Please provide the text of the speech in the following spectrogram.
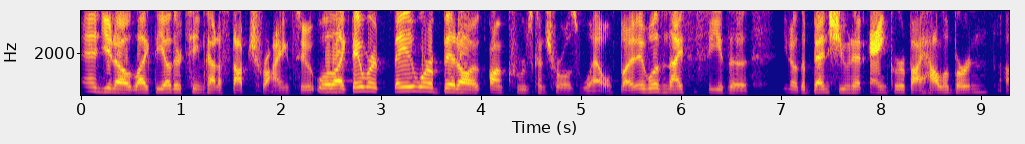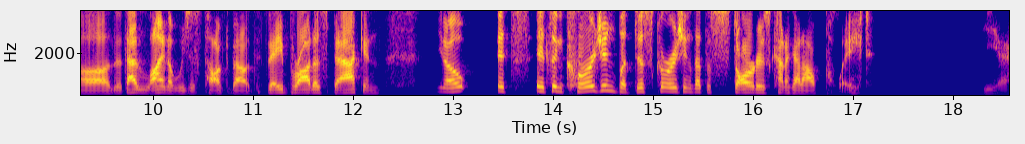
And you know, like the other team kind of stopped trying to. Well, like they were they were a bit on, on cruise control as well, but it was nice to see the you know the bench unit anchored by Halliburton. Uh, that that lineup we just talked about. They brought us back, and you know it's it's encouraging but discouraging that the starters kind of got outplayed. Yeah.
